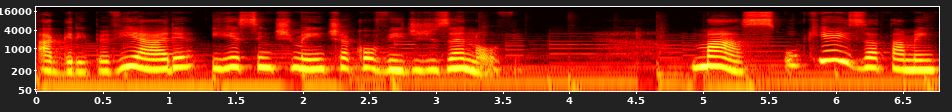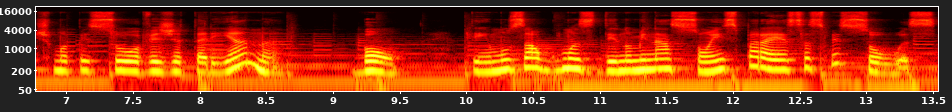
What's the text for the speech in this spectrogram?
a gripe aviária e recentemente a Covid-19. Mas o que é exatamente uma pessoa vegetariana? Bom, temos algumas denominações para essas pessoas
